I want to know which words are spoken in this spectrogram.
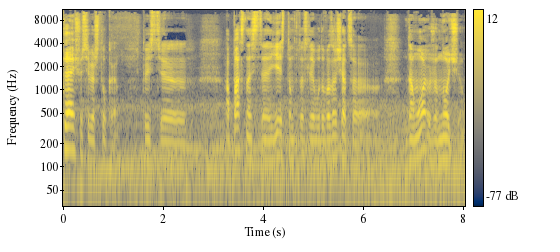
та еще себе штука. То есть э, опасность э, есть в том, что если я буду возвращаться домой уже ночью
